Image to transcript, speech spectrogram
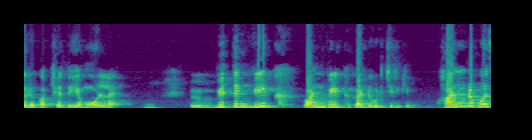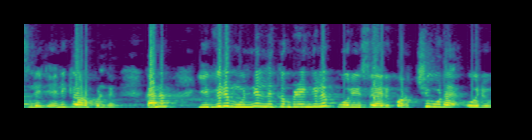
ഒരു പക്ഷെ ദിയമോളിനെ വിത്തിൻ വീക്ക് വൺ വീക്ക് കണ്ടുപിടിച്ചിരിക്കും. ഹൺഡ്രഡ് പെർസെന്റേജ് എനിക്ക് ഉറപ്പുണ്ട്. കാരണം ഇവർ മുന്നിൽ നിൽക്കുമ്പോഴെങ്കിലും പോലീസുകാർ കുറച്ചുകൂടെ ഒരു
